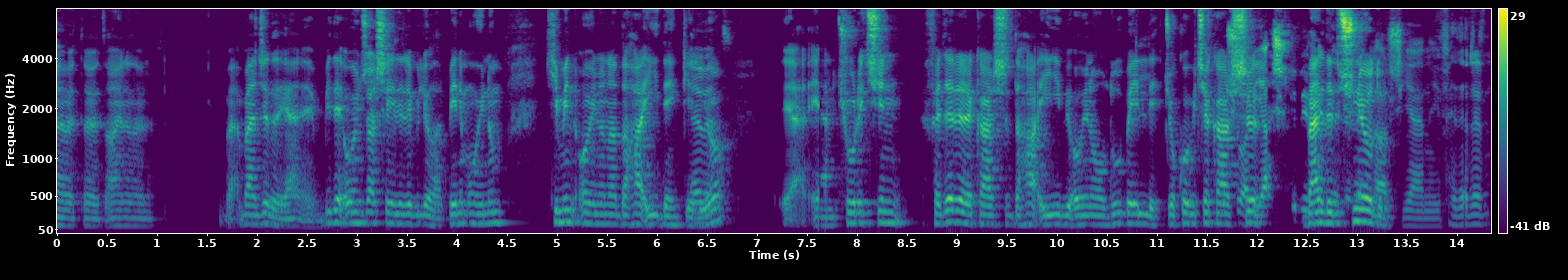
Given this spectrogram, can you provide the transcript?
Evet evet aynen öyle. Ben- Bence de yani bir de oyuncular şeyleri biliyorlar. Benim oyunum kimin oyununa daha iyi denk geliyor. evet. Yani, yani Çoric'in Federer'e karşı daha iyi bir oyun olduğu belli. Djokovic'e karşı ben de düşünüyordum. yani Federer'in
